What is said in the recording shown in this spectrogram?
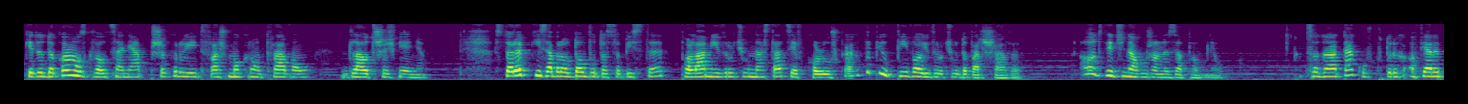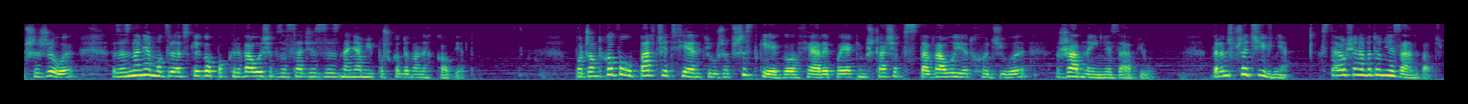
Kiedy dokonał zgwałcenia, przykrył jej twarz mokrą trawą dla otrzeźwienia. Z torebki zabrał dowód osobisty, polami wrócił na stację w Koluszkach, wypił piwo i wrócił do Warszawy. O odwiedzinach urzony zapomniał. Co do ataków, których ofiary przeżyły, zeznania Modzelewskiego pokrywały się w zasadzie z zeznaniami poszkodowanych kobiet. Początkowo uparcie twierdził, że wszystkie jego ofiary po jakimś czasie wstawały i odchodziły, żadnej nie zabił. Wręcz przeciwnie, starał się nawet o nie zadbać.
